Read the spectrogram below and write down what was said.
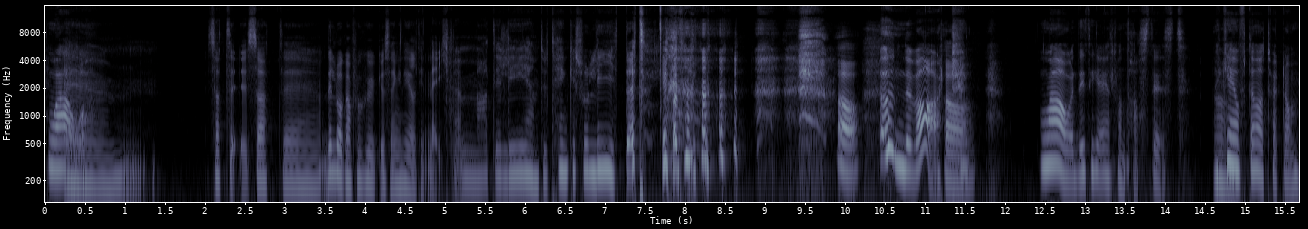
Wow. Eh, så att, så att eh, det låg han på sjukhussängen hela tiden. Nej, men Madeleine, du tänker så litet. Ja. Underbart! Ja. Wow, det tycker jag är helt fantastiskt. Det kan ju ofta vara tvärtom.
